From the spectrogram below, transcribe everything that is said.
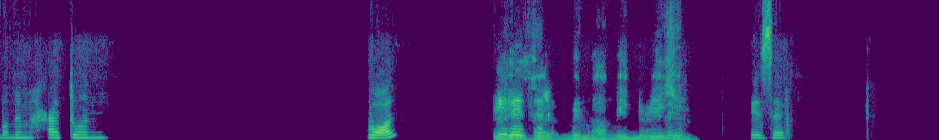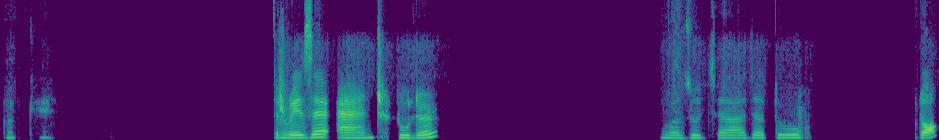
Mimhatun. Wall. Eraser. Razor. Mimha mean razor. Razor. Okay. The razor and ruler. Wazujajatu clock.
